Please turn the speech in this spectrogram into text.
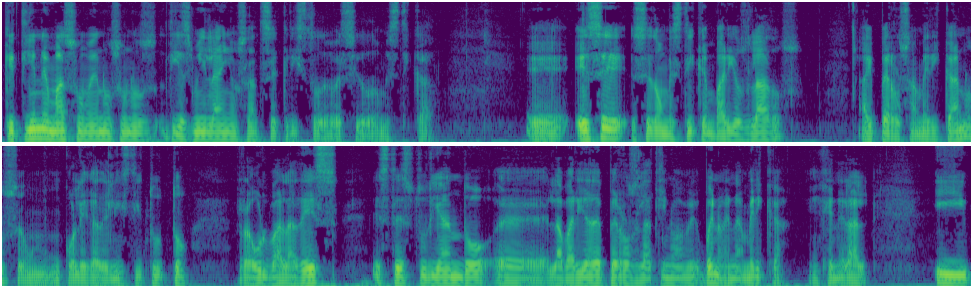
que tiene más o menos unos 10.000 años antes de Cristo de haber sido domesticado. Eh, ese se domestica en varios lados. Hay perros americanos, un, colega del instituto, Raúl Valadez, está estudiando eh, la variedad de perros latinoamericanos, bueno, en América en general. Y,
